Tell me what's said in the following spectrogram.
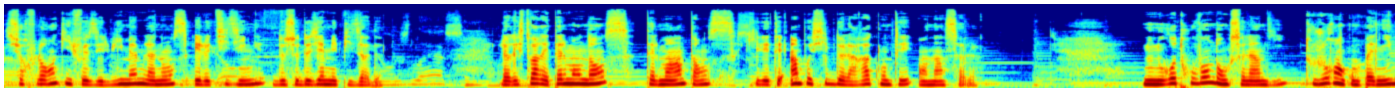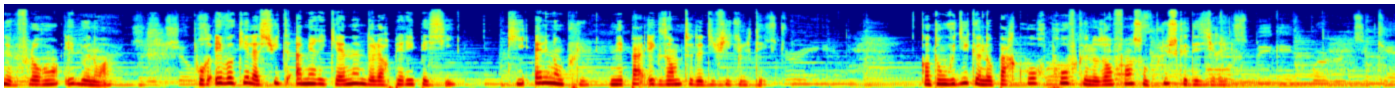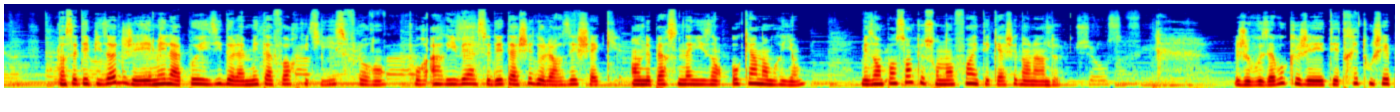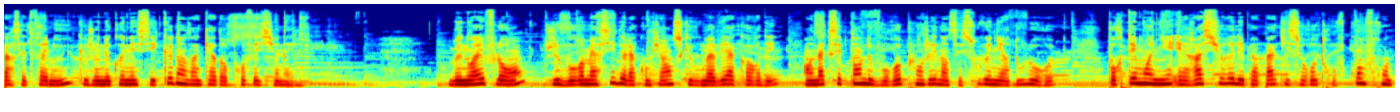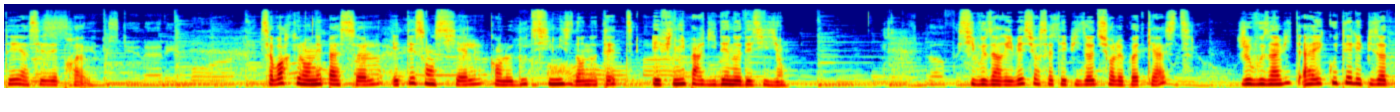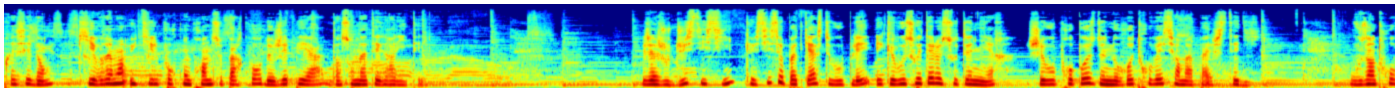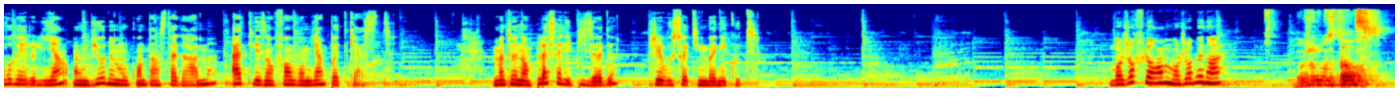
sur Florent qui faisait lui-même l'annonce et le teasing de ce deuxième épisode. Leur histoire est tellement dense, tellement intense, qu'il était impossible de la raconter en un seul. Nous nous retrouvons donc ce lundi, toujours en compagnie de Florent et Benoît, pour évoquer la suite américaine de leur péripétie, qui, elle non plus, n'est pas exempte de difficultés. Quand on vous dit que nos parcours prouvent que nos enfants sont plus que désirés. Dans cet épisode, j'ai aimé la poésie de la métaphore qu'utilise Florent pour arriver à se détacher de leurs échecs en ne personnalisant aucun embryon, mais en pensant que son enfant était caché dans l'un d'eux. Je vous avoue que j'ai été très touchée par cette famille que je ne connaissais que dans un cadre professionnel. Benoît et Florent, je vous remercie de la confiance que vous m'avez accordée en acceptant de vous replonger dans ces souvenirs douloureux pour témoigner et rassurer les papas qui se retrouvent confrontés à ces épreuves. Savoir que l'on n'est pas seul est essentiel quand le doute s'immisce dans nos têtes et finit par guider nos décisions. Si vous arrivez sur cet épisode sur le podcast, je vous invite à écouter l'épisode précédent qui est vraiment utile pour comprendre ce parcours de GPA dans son intégralité. J'ajoute juste ici que si ce podcast vous plaît et que vous souhaitez le soutenir, je vous propose de nous retrouver sur ma page Steady. Vous en trouverez le lien en bio de mon compte Instagram, hâte les enfants vont bien podcast. Maintenant, place à l'épisode. Je vous souhaite une bonne écoute. Bonjour Florent, bonjour Benoît. Bonjour Constance.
